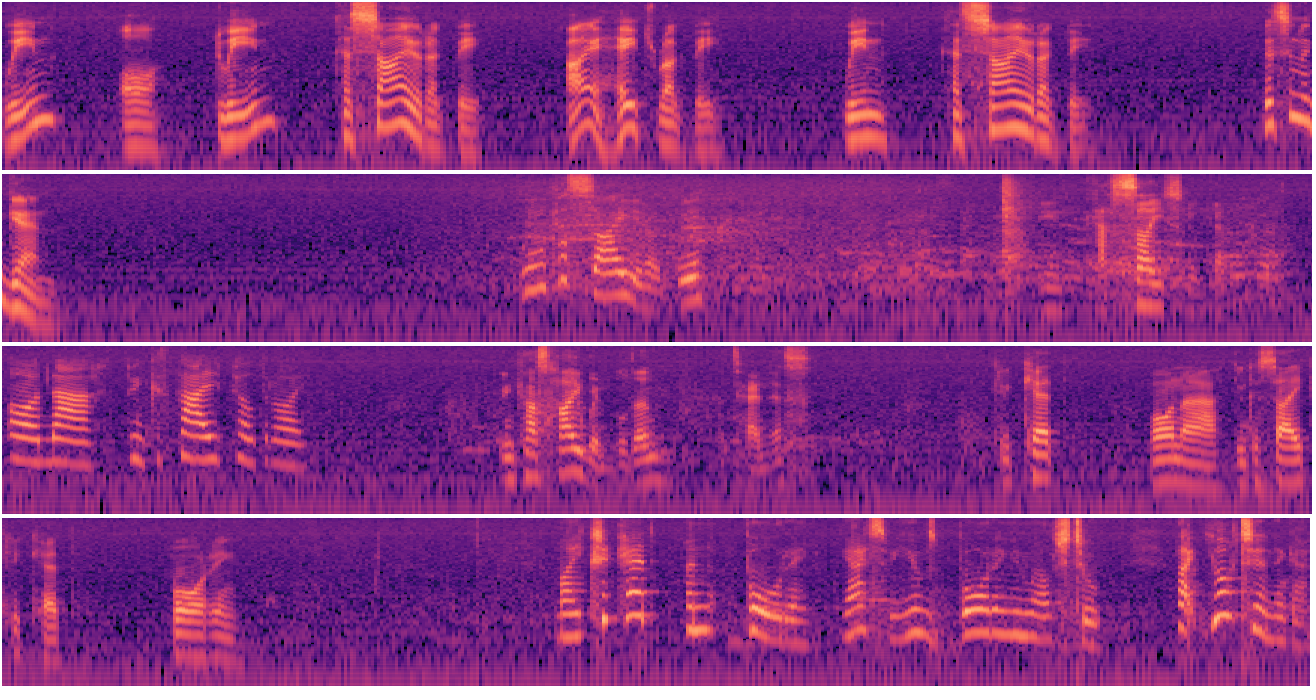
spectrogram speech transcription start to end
Wi'n or dwi'n casau rugby. I hate rugby. Wi'n casau rugby. Listen again. Wi'n casau rygbi. Fi'n casau snooker. O na, dwi'n casau peldroed. Fi'n casau Wimbledon, y tennis. Cricket. O na, dwi'n casau cricket. Boring. My cricket and boring. Yes, we use boring in Welsh too. Right, your turn again.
